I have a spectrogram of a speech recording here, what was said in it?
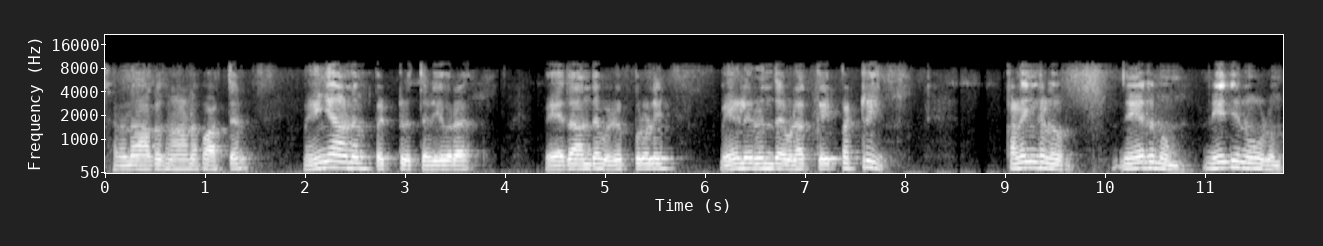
சரணாகதனான பார்த்தன் மெய்ஞானம் பெற்று தெளிவர வேதாந்த விழுப்பொருளின் மேலிருந்த விளக்கை பற்றி கலைஞர்களும் நேதமும் நீதி நூலும்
